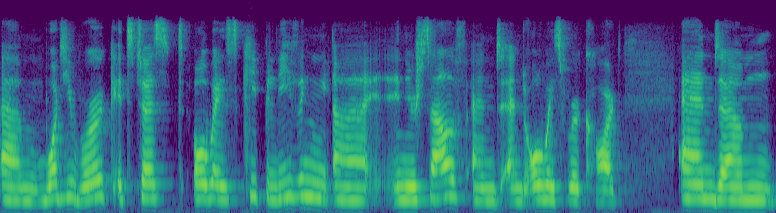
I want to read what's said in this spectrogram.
um, what you work. It's just always keep believing uh, in yourself and, and always work hard. And um,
